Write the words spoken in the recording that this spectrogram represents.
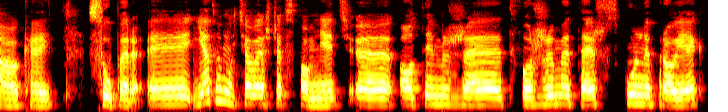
Okej, super. E, Ja tu bym chciała jeszcze wspomnieć e, o tym, że tworzymy też wspólny projekt,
